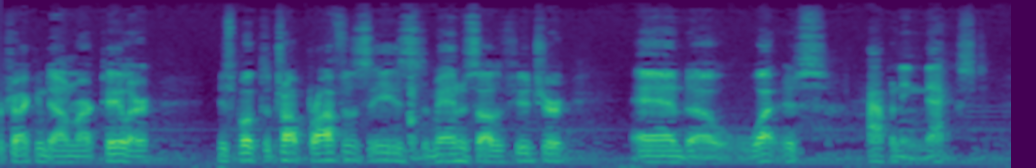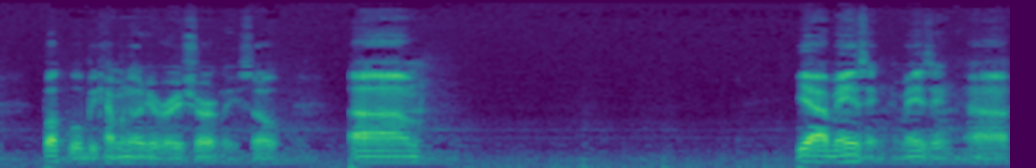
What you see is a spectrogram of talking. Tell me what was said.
we're tracking down Mark Taylor. His book, The Trump Prophecies, The Man Who Saw the Future, and uh, What is Happening Next. Book will be coming out here very shortly. So, um, yeah, amazing, amazing. Uh,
